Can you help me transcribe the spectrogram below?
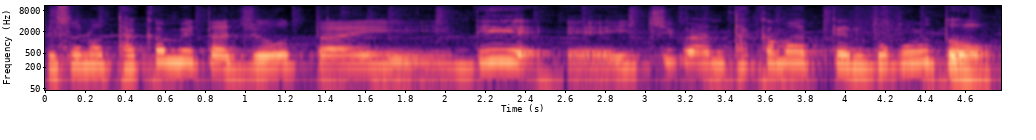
でその高めた状態で、えー、一番高まってるところと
